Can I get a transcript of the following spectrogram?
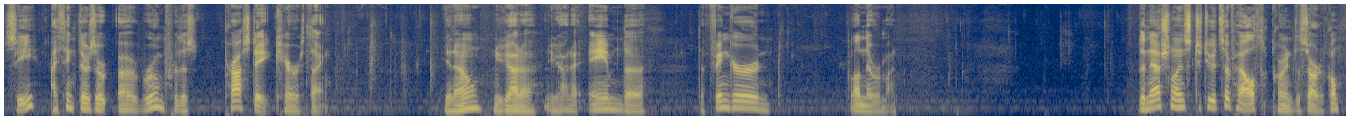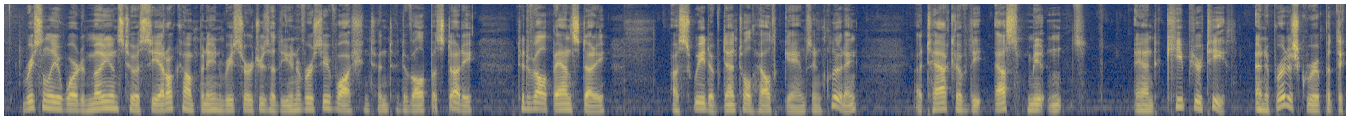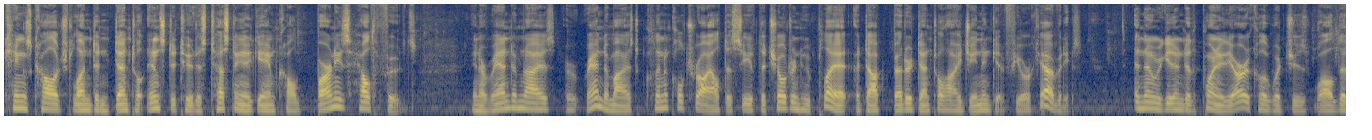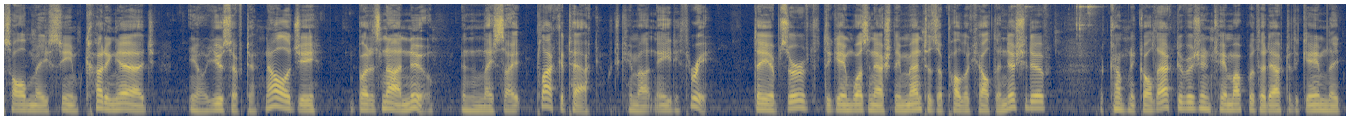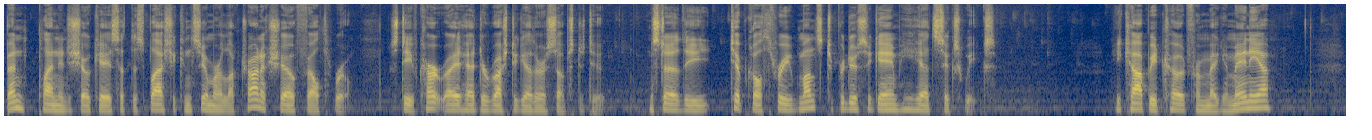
See, I think there's a, a room for this prostate care thing. You know, you gotta you gotta aim the the finger and well, never mind. The National Institutes of Health, according to this article, recently awarded millions to a Seattle company and researchers at the University of Washington to develop a study, to develop and study a suite of dental health games, including Attack of the S Mutants and Keep Your Teeth. And a British group at the King's College London Dental Institute is testing a game called Barney's Health Foods in a randomized, er, randomized clinical trial to see if the children who play it adopt better dental hygiene and get fewer cavities. And then we get into the point of the article, which is while this all may seem cutting edge, you know, use of technology, but it's not new. And then they cite Plaque Attack, which came out in 83. They observed that the game wasn't actually meant as a public health initiative. A company called Activision came up with it after the game they'd been planning to showcase at the splashy consumer electronics show fell through. Steve Cartwright had to rush together a substitute. Instead of the typical three months to produce a game, he had six weeks. He copied code from Megamania,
